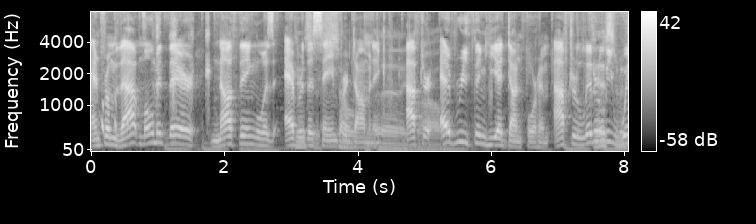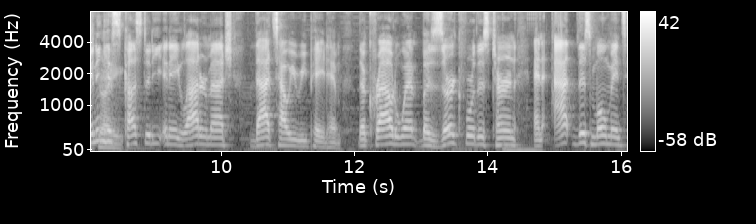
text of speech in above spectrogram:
And from that moment there, nothing was ever This the same for Dominic. good, after bro. everything he had done for him, after literally winning his custody in a ladder match, That's how he repaid him. The crowd went berserk for this turn, and at this moment,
